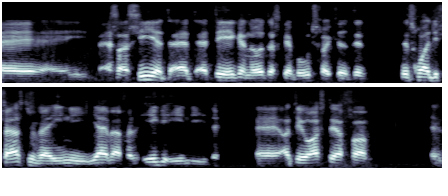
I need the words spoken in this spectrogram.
Øh, altså at sige, at, at, at det ikke er noget, der skaber utryghed, det, det tror jeg, de færreste vil være enige i. Jeg er i hvert fald ikke enig i det. Øh, og det er jo også derfor, at,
